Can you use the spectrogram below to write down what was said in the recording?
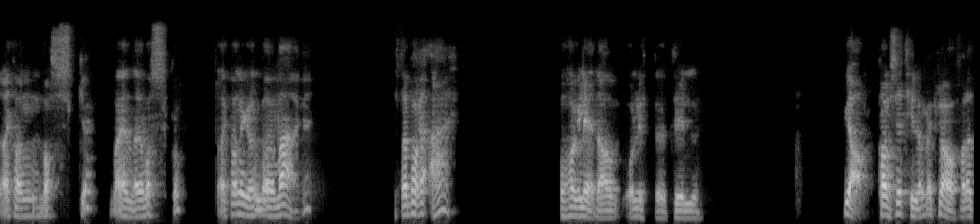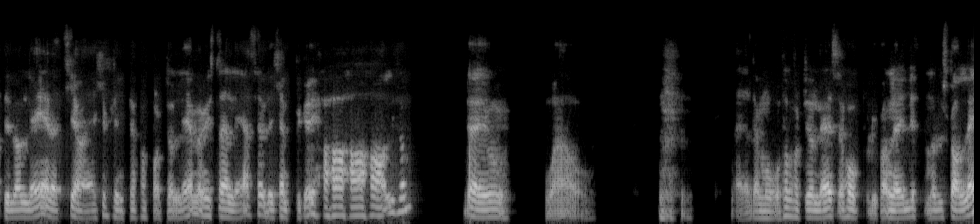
jeg kan vaske hva enn jeg vasker. jeg kan i grunnen bare være. Hvis jeg bare er og har glede av å lytte til Ja, kanskje jeg til og med klarer å få deg til å le. Jeg vet ikke, jeg er ikke flink til å få folk til å le, men hvis jeg ler, så er det kjempegøy. Ha-ha-ha, liksom. Det er jo wow. Det er moro for folk til å le, så jeg håper du kan le litt når du skal le.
